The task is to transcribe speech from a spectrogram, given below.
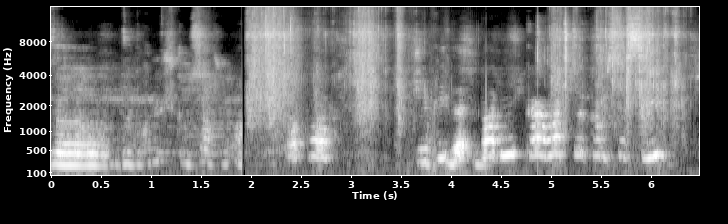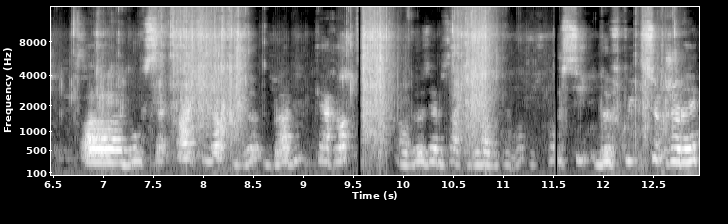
de bruges comme ça. Hop, j'ai pris des baby carottes comme ceci. Euh, donc c'est 1 kg de baby carottes. Un deuxième sac de baby carottes. Aussi de fruits surgelés.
